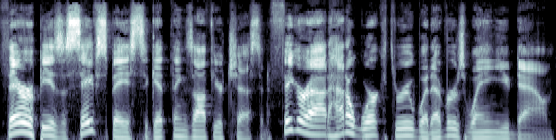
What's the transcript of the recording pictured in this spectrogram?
Therapy is a safe space to get things off your chest and figure out how to work through whatever's weighing you down.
